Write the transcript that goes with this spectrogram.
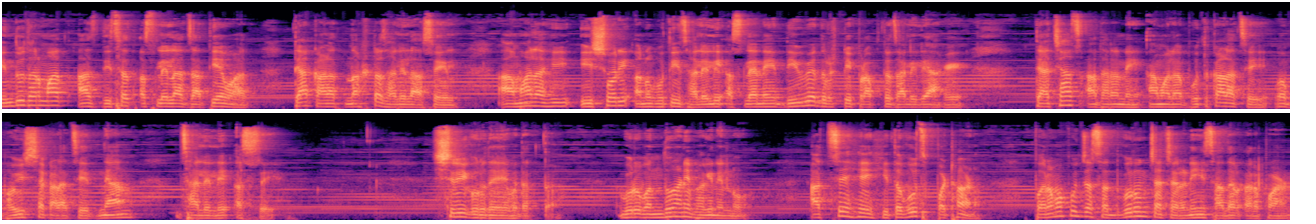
हिंदू धर्मात आज दिसत असलेला जातीयवाद त्या काळात नष्ट झालेला असेल आम्हालाही ईश्वरी अनुभूती झालेली असल्याने दिव्यदृष्टी प्राप्त झालेली आहे. त्याच्याच आधाराने आम्हाला भूतकाळाचे व भविष्यकाळाचे ज्ञान झालेले असते. श्री गुरुदेव दत्त. गुरुबंधू आणि भगिनींनो आजचे हे हितगुज पठण परमपूज्य सद्गुरूंच्या चरणी सादर अर्पण.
